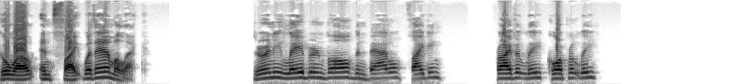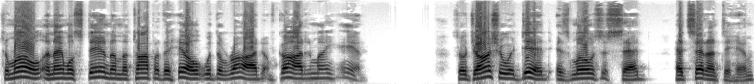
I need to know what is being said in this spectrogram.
go out and fight with Amalek. Is there any labor involved in battle, fighting, privately, corporately? Tomorrow, and I will stand on the top of the hill with the rod of God in my hand. So Joshua did as Moses said, had said unto him,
